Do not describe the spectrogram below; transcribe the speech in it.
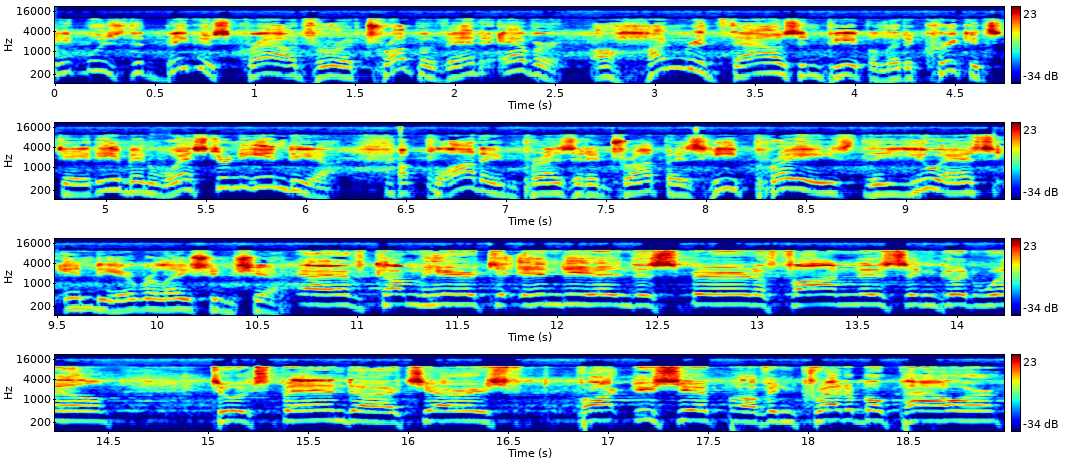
It was the biggest crowd for a Trump event ever. A hundred thousand people at a cricket stadium in western India, applauding President Trump as he praised the U.S.-India relationship. I have come here to India in the spirit of fondness and goodwill to expand our cherished partnership of incredible power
